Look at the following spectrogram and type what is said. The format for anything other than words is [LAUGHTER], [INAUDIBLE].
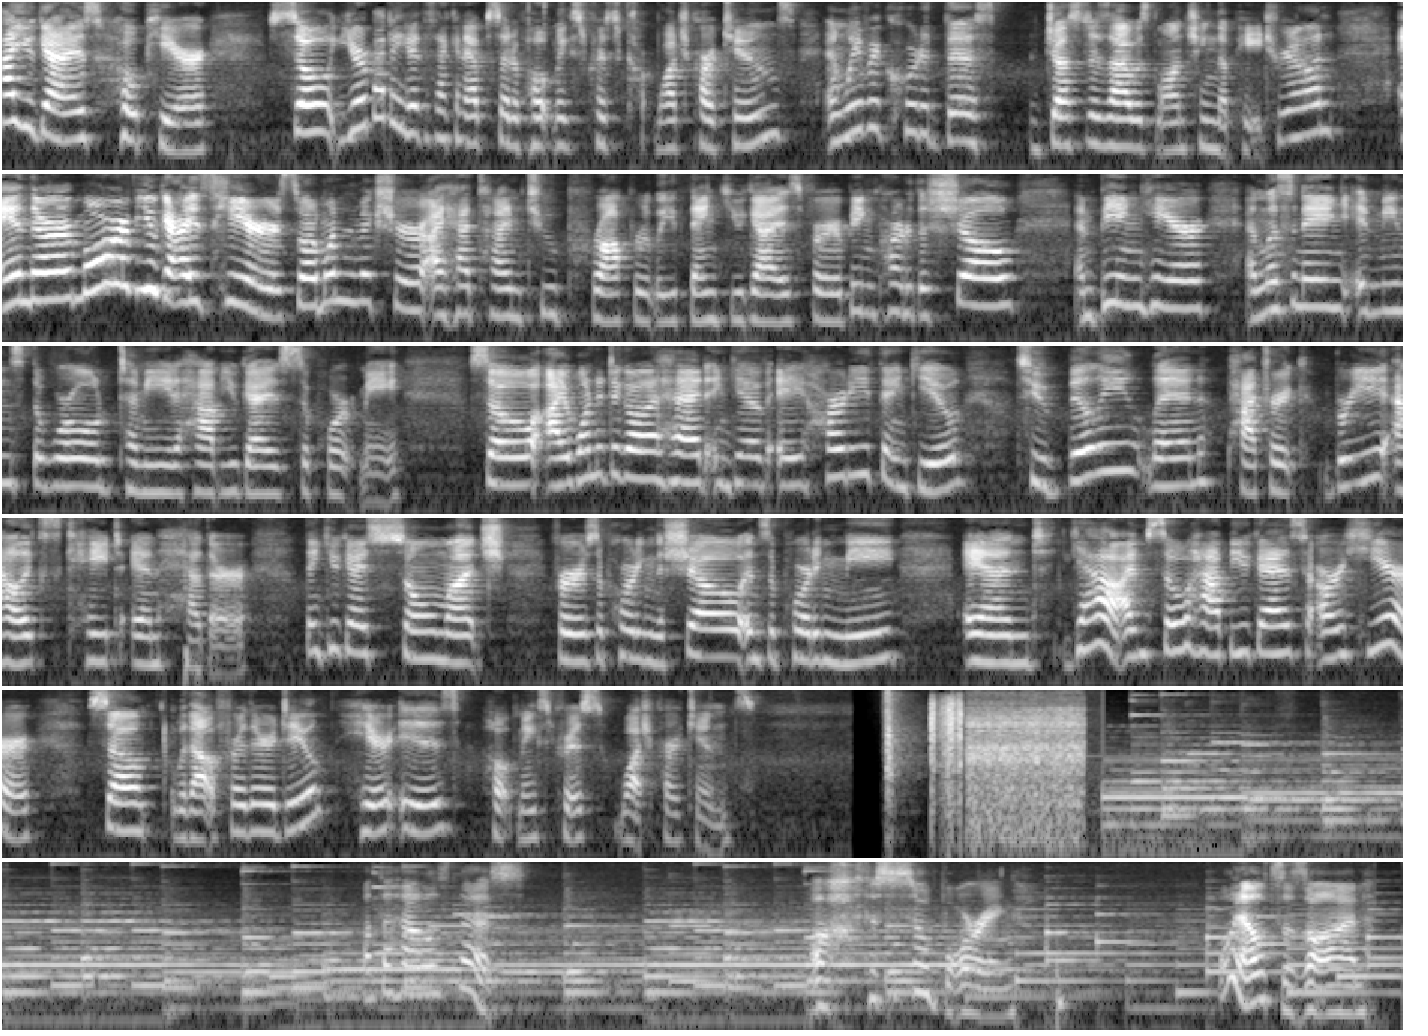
Hi, you guys. Hope here. So, you're about to hear the second episode of Hope Makes Chris Watch Cartoons, and we recorded this just as I was launching the Patreon. And there are more of you guys here, so I wanted to make sure I had time to properly thank you guys for being part of the show and being here and listening. It means the world to me to have you guys support me. So, I wanted to go ahead and give a hearty thank you to Billy, Lynn, Patrick, Bree, Alex, Kate, and Heather. Thank you guys so much for supporting the show and supporting me. And yeah, I'm so happy you guys are here. So, without further ado, here is Hope Makes Chris Watch Cartoons. What the hell is this? Oh, this is so boring. What else is on?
